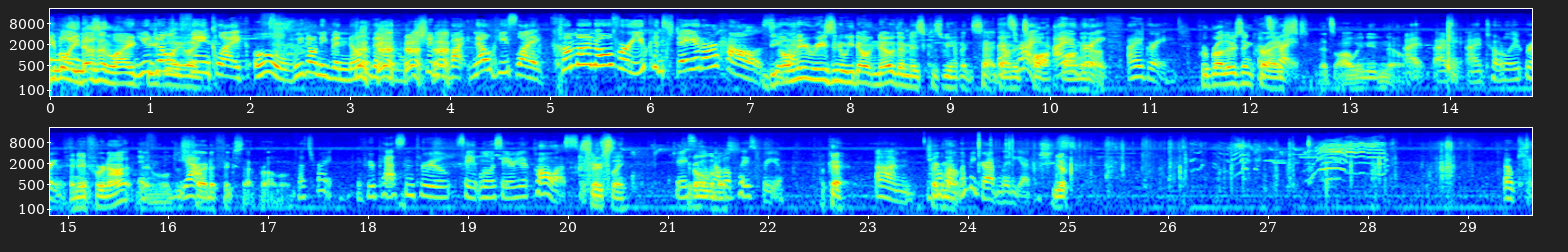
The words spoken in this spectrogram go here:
People he doesn't like. You don't he like- think like, oh, we don't even know them. We should invite. No, he's like, come on over. You can stay at our house. The You know? only reason we don't know them is because we haven't sat down That's and right. talked I long agree. enough. I agree. For brothers in That's Christ, right. that's all we need to know. I, I mean, I totally agree with and you. if we're not, then If- we'll just yeah. try to fix that problem. That's right. If you're passing through St. Louis area, call us. Seriously. Jason will have a place for you. Okay. Um, Check hold on. out. Let me grab Lydia. 'cause she's... Yep. Okay.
